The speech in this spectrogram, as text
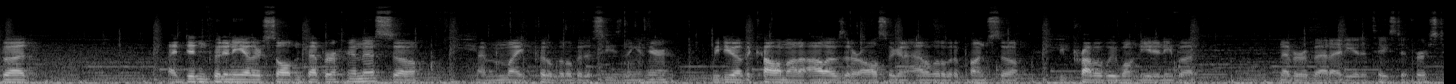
but I didn't put any other salt and pepper in this, so I might put a little bit of seasoning in here. We do have the Kalamata olives that are also gonna add a little bit of punch, so you probably won't need any, but never a bad idea to taste it first.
